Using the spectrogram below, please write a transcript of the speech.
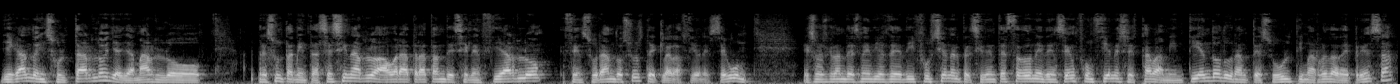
llegando a insultarlo y a llamarlo presuntamente asesinarlo, ahora tratan de silenciarlo censurando sus declaraciones. Según esos grandes medios de difusión, el presidente estadounidense en funciones estaba mintiendo durante su última rueda de prensa,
